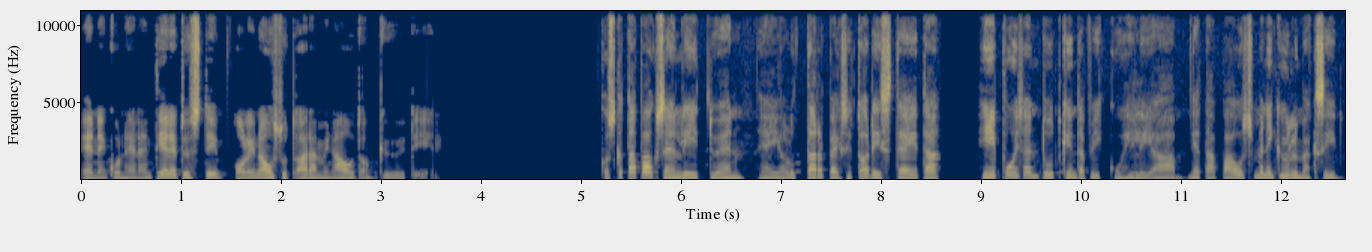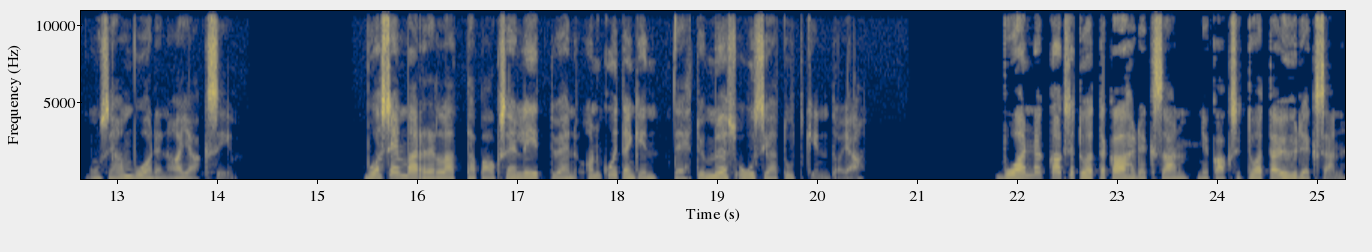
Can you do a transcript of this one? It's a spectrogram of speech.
ennen kuin Helen tiedetysti oli noussut Adamin auton kyytiin. Koska tapaukseen liittyen ei ollut tarpeeksi todisteita, hiipui sen tutkinta pikkuhiljaa ja tapaus meni kylmäksi usean vuoden ajaksi. Vuosien varrella tapaukseen liittyen on kuitenkin tehty myös uusia tutkintoja. Vuonna 2008 ja 2009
